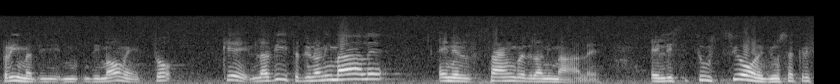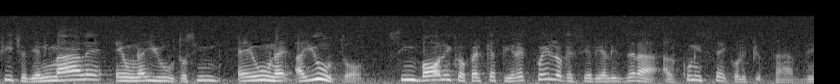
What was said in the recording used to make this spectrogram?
prima di, di Maometto che la vita di un animale è nel sangue dell'animale e l'istituzione di un sacrificio di animale è un aiuto, è un aiuto simbolico per capire quello che si realizzerà alcuni secoli più tardi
